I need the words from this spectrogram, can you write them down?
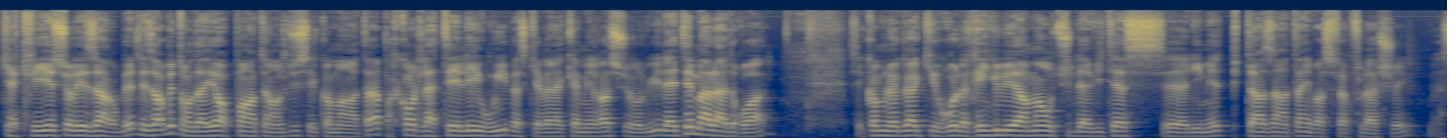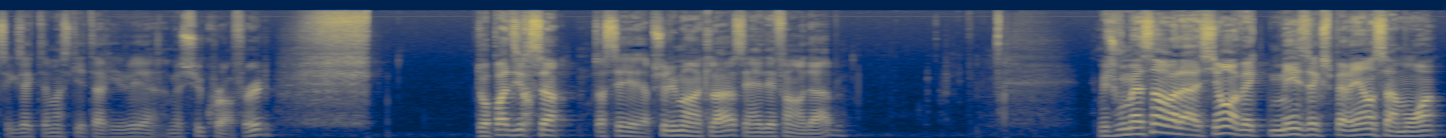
qui a crié sur les arbitres. Les arbitres n'ont d'ailleurs pas entendu ses commentaires. Par contre, la télé, oui, parce qu'il y avait la caméra sur lui. Il a été maladroit. C'est comme le gars qui roule régulièrement au-dessus de la vitesse euh, limite, puis de temps en temps, il va se faire flasher. Ben, c'est exactement ce qui est arrivé à M. Crawford. Je ne dois pas dire ça. Ça, c'est absolument clair, c'est indéfendable. Mais je vous mets ça en relation avec mes expériences à moi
